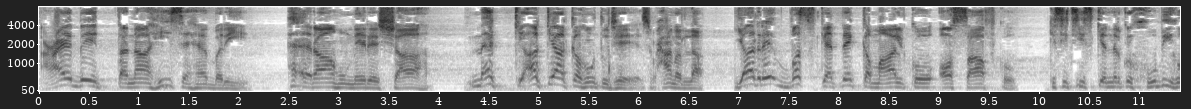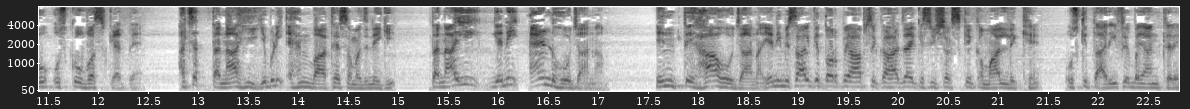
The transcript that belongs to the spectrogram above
عیب تناہی سے ہیں بری۔ حیران ہوں میرے شاہ۔ میں کیا کیا کہوں تجھے؟ سبحان اللہ۔ یاد رہے، وصف کہتے ہیں کمال کو، اوصاف کو۔ کسی چیز کے اندر کوئی خوبی ہو، اس کو وصف کہتے ہیں۔ اچھا تناہی، یہ بڑی اہم بات ہے سمجھنے کی۔ تناہی یعنی اینڈ ہو جانا، انتہا ہو جانا۔ یعنی مثال کے طور پہ آپ سے کہا جائے کسی شخص کے کمال لکھیں، اس کی تعریفیں بیان کریں۔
